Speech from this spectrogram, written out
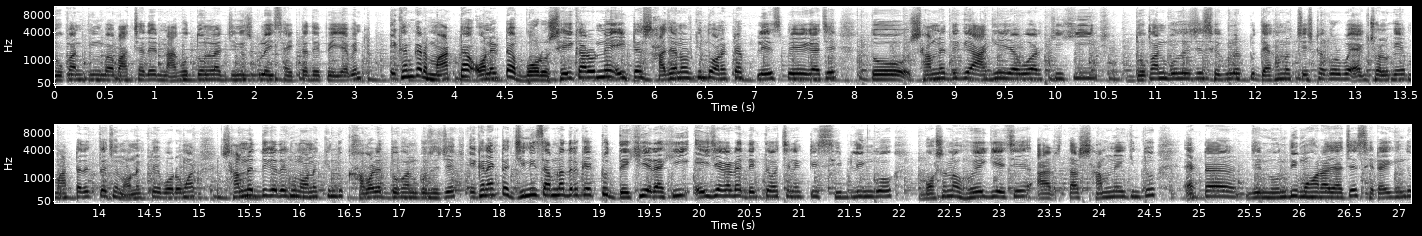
দোকান কিংবা বাচ্চাদের নাগরদোলনার জিনিসগুলো এই সাইডটাতে পেয়ে যাবেন। এখানকার মাঠটা অনেকটা বড়, সেই কারণে এইটা সাজানোর কিন্তু অনেকটা প্লেস পেয়ে গেছে। তো সামনের দিকে আগিয়ে যাব আর কি কি দোকান বসেছে সেগুলো একটু দেখানোর চেষ্টা করব। এক ঝলকে মাঠটা দেখতে পাচ্ছেন অনেকটাই বড় মাঠ। সামনের দিকে দেখুন, অনেক কিন্তু খাবারের দোকান বসেছে। এখানে একটা জিনিস আপনাদেরকে একটু দেখিয়ে রাখি। এই জায়গাটায় দেখতে পাচ্ছেন একটি শিবলিঙ্গ বসানো হয়ে গিয়েছে আর তার সামনেই কিন্তু একটা যে নন্দী মহারাজ আছে, সেটাই কিন্তু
